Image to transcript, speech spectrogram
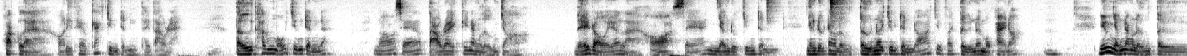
Hoặc là họ đi theo các chương trình thầy tạo ra. Tự thân mỗi chương trình đó nó sẽ tạo ra cái năng lượng cho họ để rồi là họ sẽ nhận được chương trình nhận được năng lượng từ nơi chương trình đó chứ không phải từ nơi một ai đó. Nếu nhận năng lượng từ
